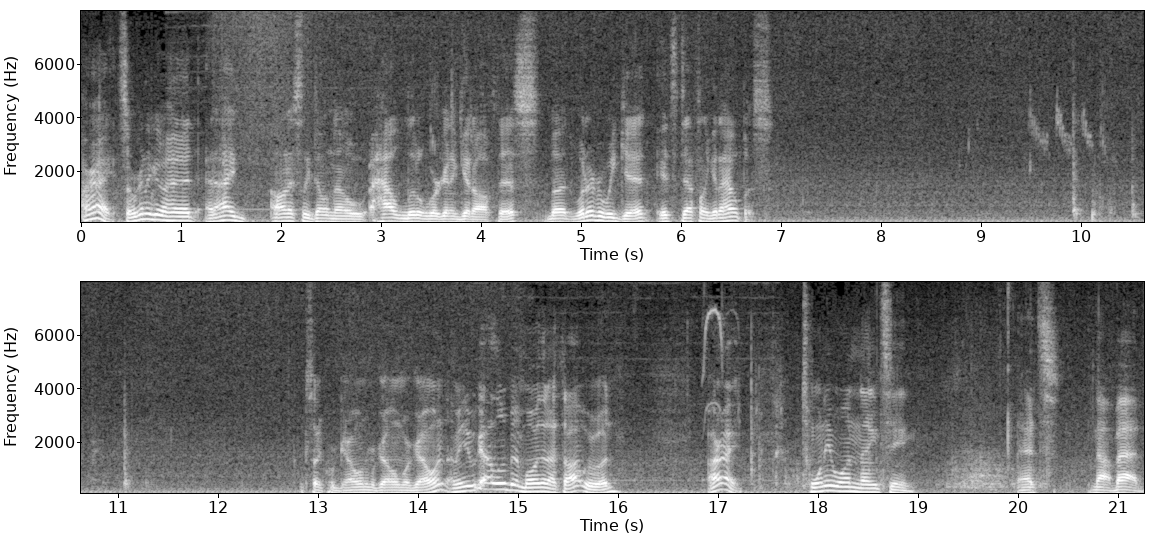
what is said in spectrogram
All right, so we're gonna go ahead, and I honestly don't know how little we're gonna get off this, but whatever we get, it's definitely gonna help us. Looks like we're going, we're going, we're going. I mean, we got a little bit more than I thought we would. All right, 2119. That's not bad.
